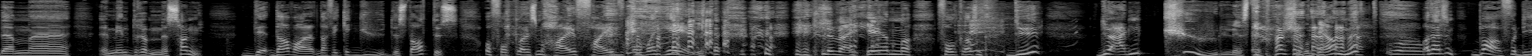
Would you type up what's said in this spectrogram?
den eh, min drømmesang det, da, var, da fikk jeg gudestatus. Og folk var liksom high five over hele, hele veien. Og folk var sånn Du! Du er den kuleste personen jeg har møtt! Og det er liksom Bare fordi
